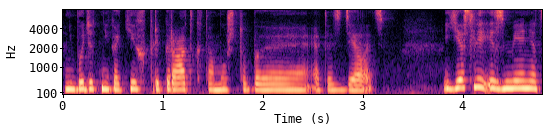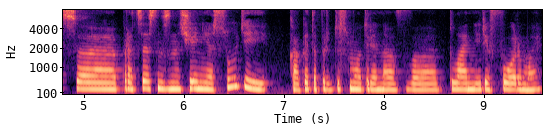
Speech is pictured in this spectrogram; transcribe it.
не будет никаких преград к тому, чтобы это сделать. Если изменится процесс назначения судей, как это предусмотрено в плане реформы,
